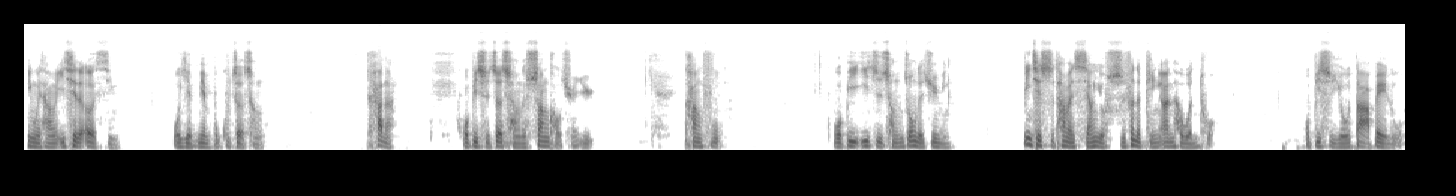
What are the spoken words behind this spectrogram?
因为他们一切的恶行，我掩面不顾这城。看呐，我必使这城的伤口痊愈、康复，我必医治城中的居民，并且使他们享有十分的平安和稳妥。我必使犹大贝鲁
